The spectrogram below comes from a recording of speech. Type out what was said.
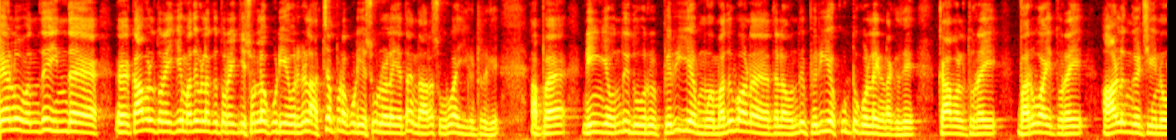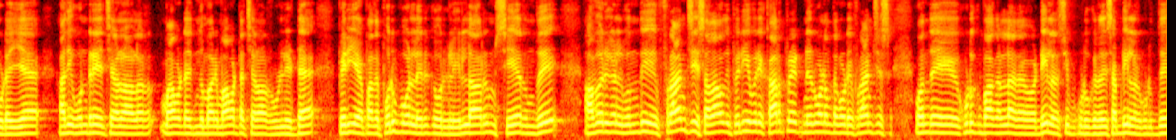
மேலும் வந்து இந்த காவல்துறைக்கு மதுவிலக்கு துறைக்கு சொல்லக்கூடியவர்கள் அச்சப்படக்கூடிய சூழ்நிலையை தான் இந்த அரசு உருவாக்கிக்கிட்டு இருக்கு. அப்போ நீங்கள் வந்து இது ஒரு பெரிய ம- மதுபானத்தில் வந்து பெரிய கூட்டுக்கொள்ளை நடக்குது. காவல்துறை வருவாய்த்துறை ஆளுங்கட்சியினுடைய அதி ஒன்றிய செயலாளர் மாவட்ட இந்த மாதிரி மாவட்ட செயலாளர் உள்ளிட்ட பெரிய பத பொறுப்புகளில் இருக்கவர்கள் எல்லாரும் சேர்ந்து அவர்கள் வந்து ஃப்ரான்ச்சைஸ் அதாவது பெரிய பெரிய கார்ப்பரேட் நிறுவனம் தங்களுடைய ஃப்ரான்ச்சைஸ் வந்து கொடுக்குப்பாங்கல்ல டீலர்ஷிப் கொடுக்குறது சப் டீலர் கொடுத்து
